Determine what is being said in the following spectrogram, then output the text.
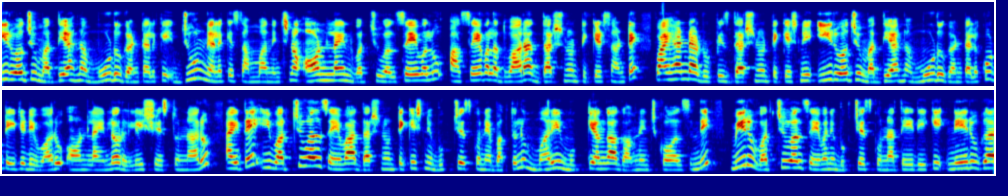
ఈ రోజు మధ్యాహ్నం మూడు గంటలకి జూన్ నెలకి సంబంధించిన ఆన్లైన్ వర్చువల్ సేవలు ఆ సేవల ద్వారా దర్శనం టికెట్స్ అంటే ఫైవ్ హండ్రెడ్ రూపీస్ దర్శనం టికెట్స్ని ఈ రోజు మధ్యాహ్నం మూడు గంటలకు టీటీడీ వారు ఆన్లైన్లో రిలీజ్ చేస్తున్నారు. అయితే ఈ వర్చువల్ సేవ దర్శనం టికెట్స్ని బుక్ చేసుకునే భక్తులు మరీ ముఖ్యంగా గమనించుకోవాల్సింది. మీరు వర్చువల్ సేవని బుక్ చేసుకున్న తేదీకి నేరుగా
